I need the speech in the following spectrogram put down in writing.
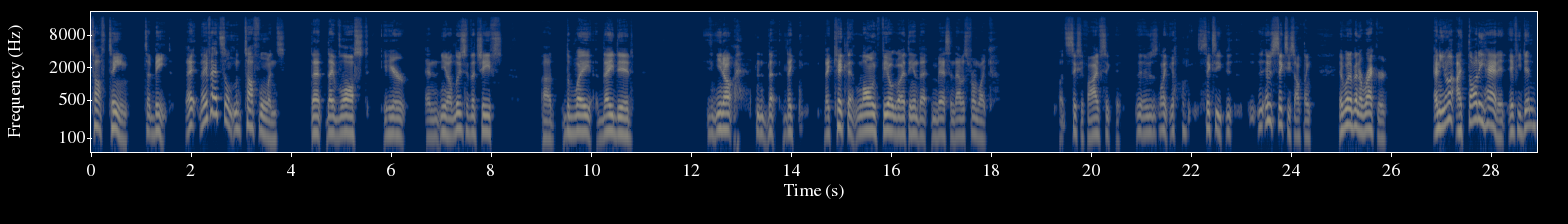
tough team to beat. They they've had some tough ones that they've lost here, and you know losing to the Chiefs, uh, the way they did. You know, they they kicked that long field goal at the end that missed, and that was from like what 65 60, it was like 60 it was 60 something it would have been a record. And you know i thought he had it. If he didn't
